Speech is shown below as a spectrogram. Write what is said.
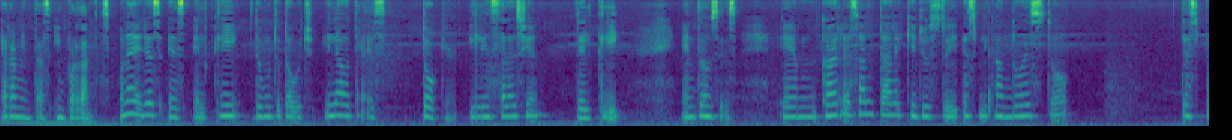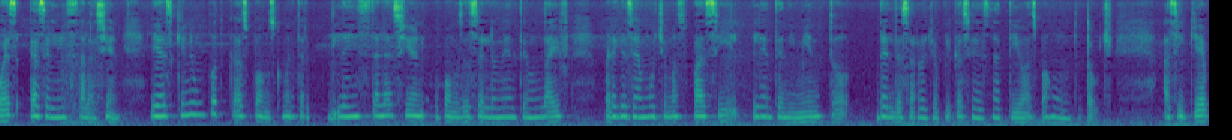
herramientas importantes. Una de ellas es el CLI de Ubuntu Touch y la otra es Docker y la instalación del CLI. Entonces, Em, cabe resaltar que yo estoy explicando esto después de hacer la instalación. La idea es que en un podcast podamos comentar la instalación o podemos hacerlo mediante un live para que sea mucho más fácil el entendimiento del desarrollo de aplicaciones nativas bajo un Touch. Así que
